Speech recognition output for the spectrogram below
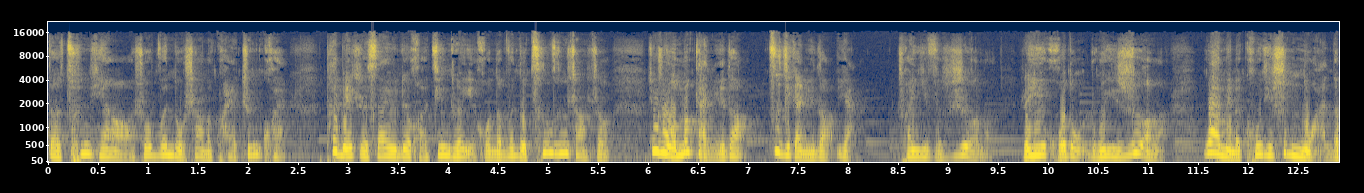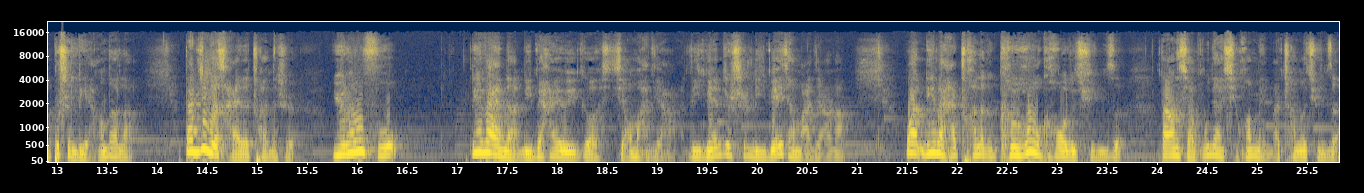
到春天啊，说温度上的快，真快，特别是三月六号惊蛰以后呢，温度蹭蹭上升，就是我们感觉到。自己感觉到呀，穿衣服热了，人一活动容易热了，外面的空气是暖的，不是凉的了。但这个孩子穿的是羽绒服，另外呢，里边还有一个小马甲，里边这是里边小马甲呢，外另外还穿了个可厚可厚的裙子。当然，小姑娘喜欢美嘛，穿个裙子，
